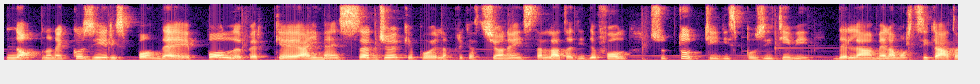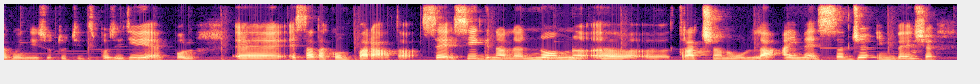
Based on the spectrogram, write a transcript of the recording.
No, non è così, risponde Apple perché iMessage, che poi è l'applicazione installata di default su tutti i dispositivi della mela morsicata, quindi su tutti i dispositivi Apple, eh, è stata comparata. Se Signal non eh, traccia nulla, iMessage invece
